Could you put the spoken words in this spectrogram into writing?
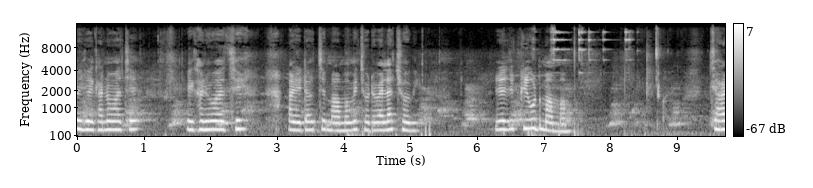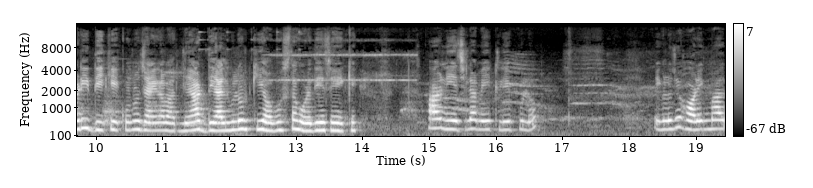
এই যে এখানেও আছে এখানেও আছে। আর এটা হচ্ছে মামামের ছোটবেলার ছবি। কিউট মাম্মাম চারিদিকে কোনো জায়গা বাদ নেই। আর দেয়ালগুলোর কি অবস্থা করে দিয়েছে একে। আর নিয়েছিলাম এই ক্লিপগুলো এগুলো যে হরেক মাল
